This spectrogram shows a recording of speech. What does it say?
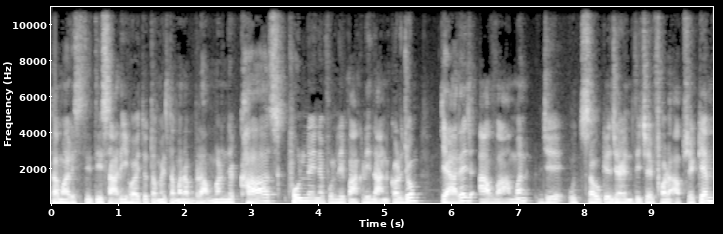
તમારી સ્થિતિ સારી હોય, તો તમે તમારા બ્રાહ્મણને ખાસ ફૂલ નહીં ને ફૂલની પાંખડી દાન કરજો. ત્યારે જ આ વામન જે ઉત્સવ કે જયંતી છે, ફળ આપશે કેમ?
